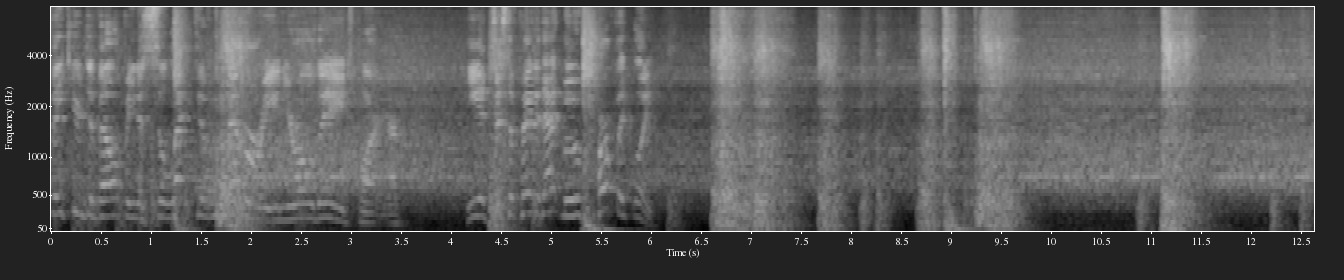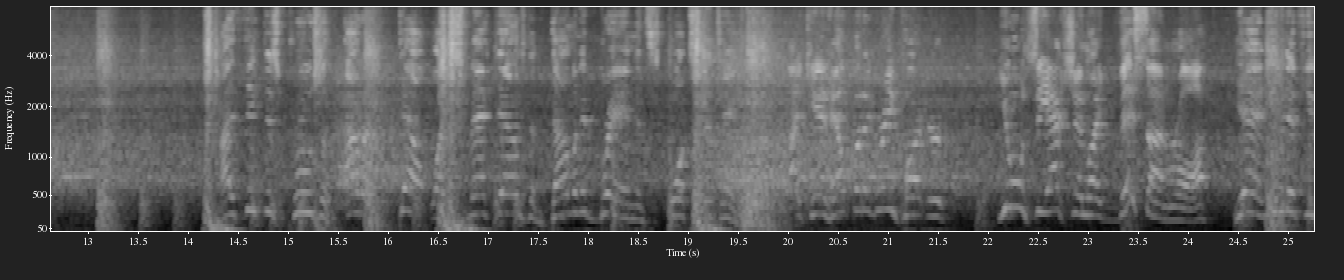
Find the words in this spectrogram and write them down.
think you're developing a selective memory in your old age, partner. He anticipated that move perfectly. I think this proves without a doubt why SmackDown's the dominant brand in sports entertainment. I can't help but agree, partner. You won't see action like this on Raw. Yeah, and even if you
